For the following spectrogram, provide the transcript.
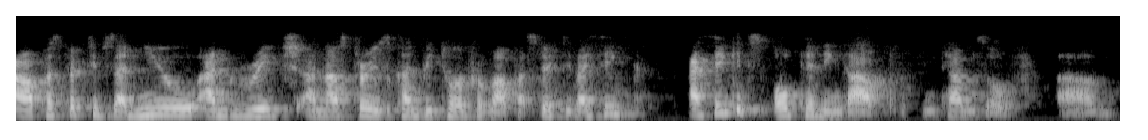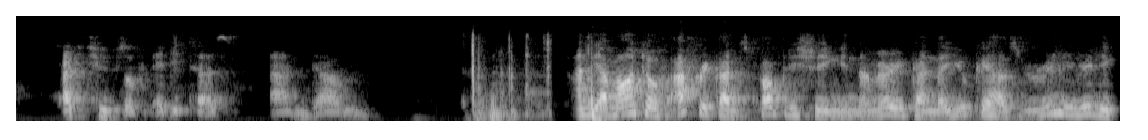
our perspectives are new and rich and our stories can be told from our perspective. I think I think it's opening up in terms of um, attitudes of editors and um, and the amount of Africans publishing in America and the UK has really, really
